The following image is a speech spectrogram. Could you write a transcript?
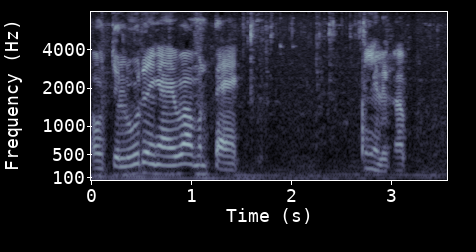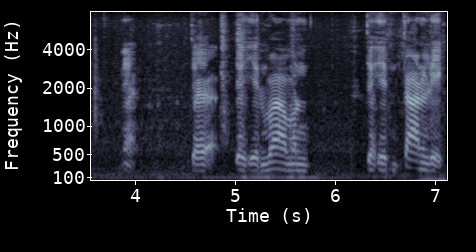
เราจะรู้ได้ไงว่ามันแตก นี่เลยครับ จะจะเห็นว่ามันจะเห็นก้านเหล็ก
